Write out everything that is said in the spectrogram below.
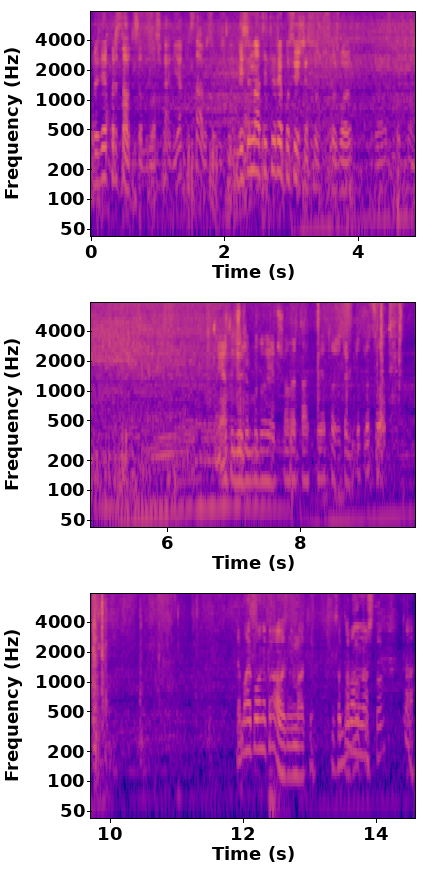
Прийде, представтеся, будь ласка. Чекайте, я мене 18.3 посвідчення служб- службове. Зараз потім. То я тоді вже буду, якщо ви так, то я теж так буду працювати. Я маю повне право знімати. Заборонено, так.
